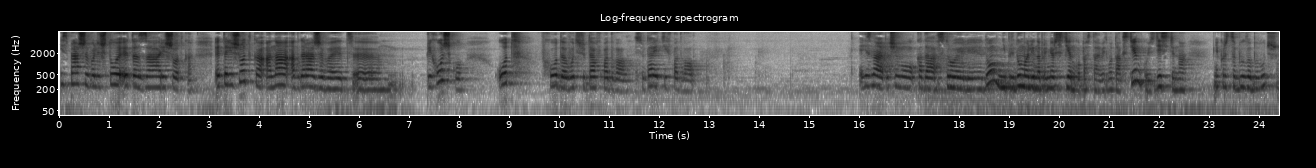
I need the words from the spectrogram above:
И спрашивали, что это за решетка. Эта решетка, она отгораживает э, прихожку от входа вот сюда в подвал. Сюда идти в подвал. Я не знаю, почему, когда строили дом, не придумали, например, стенку поставить. Вот так, стенку, здесь стена. Мне кажется, было бы лучше.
